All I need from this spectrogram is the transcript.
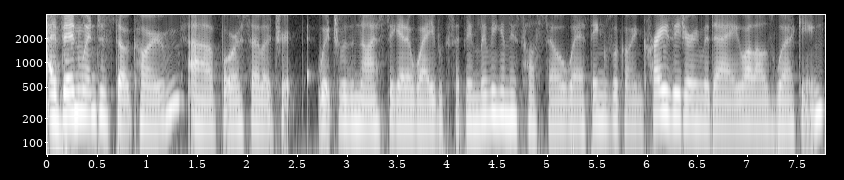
I then went to Stockholm uh, for a solo trip, which was nice to get away because I'd been living in this hostel where things were going crazy during the day while I was working,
